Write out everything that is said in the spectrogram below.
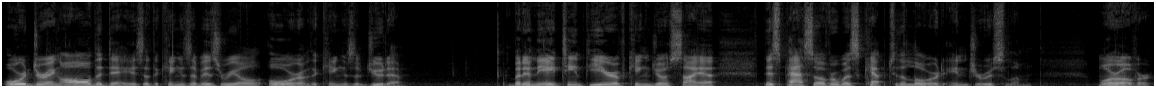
or during all the days of the kings of Israel or of the kings of Judah. But in the eighteenth year of King Josiah, this Passover was kept to the Lord in Jerusalem. Moreover,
